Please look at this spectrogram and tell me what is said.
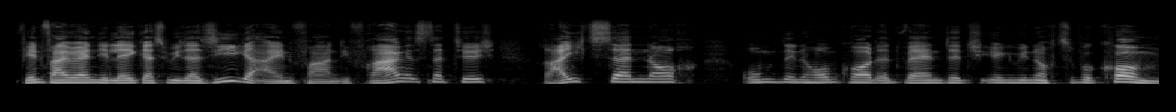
auf jeden Fall werden die Lakers wieder Siege einfahren. Die Frage ist natürlich, reicht es dann noch, um den Homecourt Advantage irgendwie noch zu bekommen?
